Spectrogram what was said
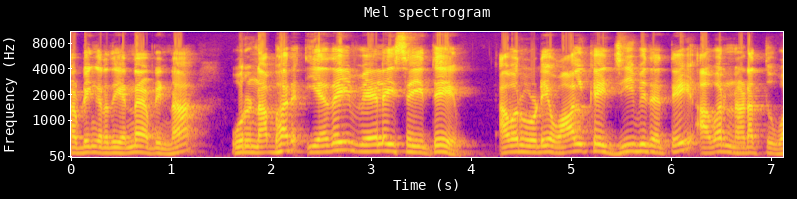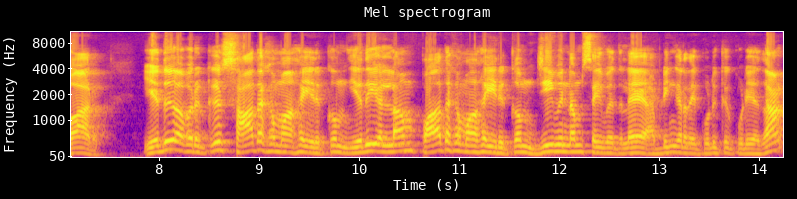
அப்படிங்கிறது என்ன அப்படின்னா ஒரு நபர் எதை வேலை செய்து அவருடைய வாழ்க்கை ஜீவிதத்தை அவர் நடத்துவார்? எது அவருக்கு சாதகமாக இருக்கும்? எது எல்லாம் பாதகமாக இருக்கும்? ஜீவனம் செய்வதில் அப்படிங்கிறதை கொடுக்கக்கூடியதான்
